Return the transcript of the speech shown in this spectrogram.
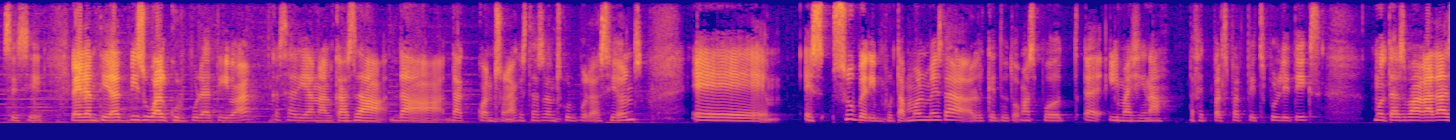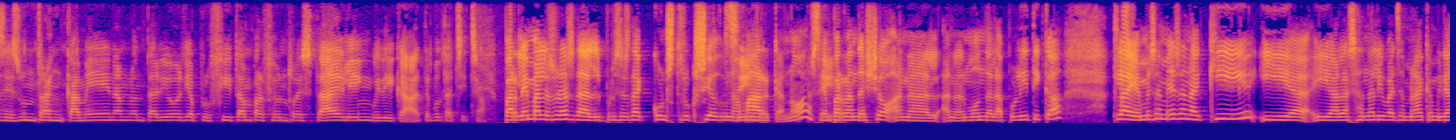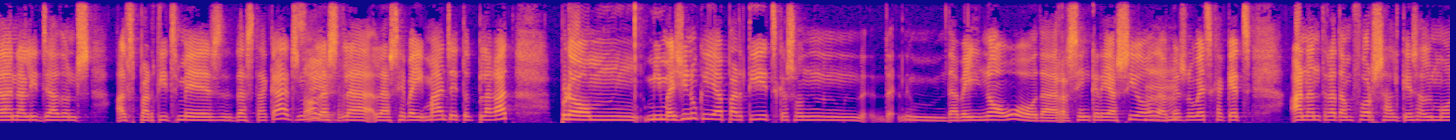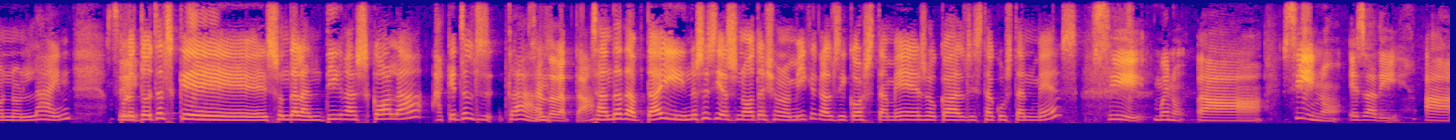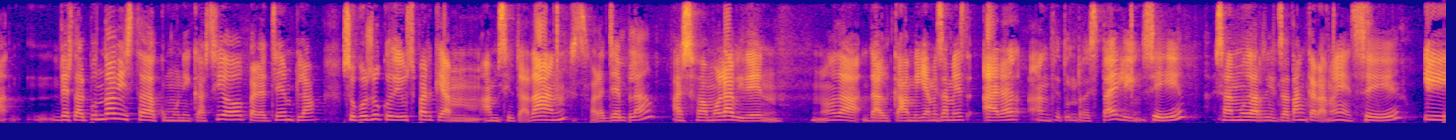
Sí, sí. La identitat visual corporativa, que seria en el cas de, de, de quan són aquestes grans corporacions, eh, és super important, molt més del que tothom es pot eh, imaginar. De fet, pels partits polítics moltes vegades és un trencament amb l'anterior i aprofiten per fer un restyling, vull dir que té molta xitxa. Parlem aleshores del procés de construcció d'una sí. marca, no? Estem sí. parlant d'això en, el, en el món de la política. Clar, i a més a més en aquí, i, i a la Sandra li vaig demanar que mira d'analitzar doncs, els partits més destacats, no? Sí. La, la, la seva imatge i tot plegat, però mm, m'imagino que hi ha partits que són de, de vell nou o de recent creació, mm -hmm. de mhm. més novets, que aquests han entrat en força al que és el món online, sí. però tots els que són de l'antiga escola, aquests els... clar, S'han d'adaptar. S'han d'adaptar i no sé si es nota això una mica, que els hi costa més o que els està costant més. Sí, bueno, uh, sí i no. És a dir, uh, des del punt de vista de comunicació, per exemple, suposo que ho dius perquè amb, amb Ciutadans... Per exemple? Es fa molt evident no, de, del canvi. I a més a més, ara han fet un restyling. Sí. S'han modernitzat encara més. Sí. I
